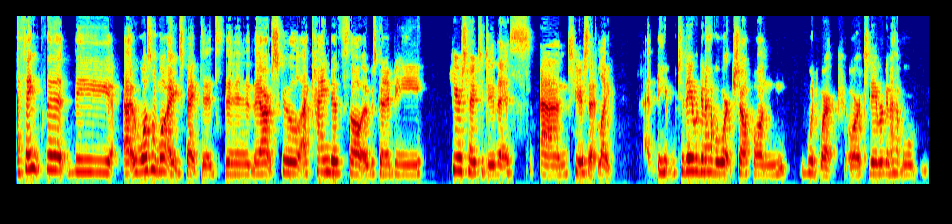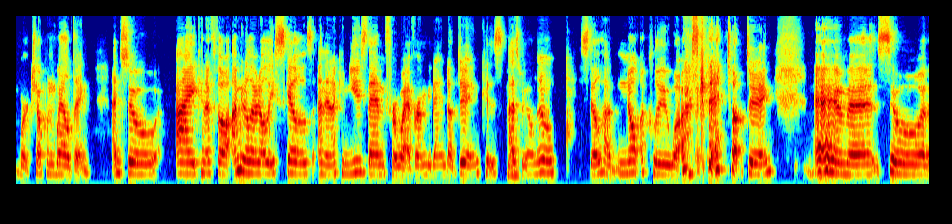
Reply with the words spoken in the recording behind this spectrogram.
I think that the it wasn't what I expected. The the art school, I kind of thought it was going to be here's how to do this, and here's it. Like today we're going to have a workshop on woodwork, or today we're going to have a workshop on welding, and so I kind of thought I'm going to learn all these skills and then I can use them for whatever I'm going to end up doing. Because as we all know, still had not a clue what I was going to end up doing. Um, uh, so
